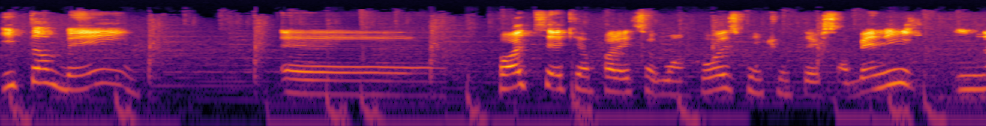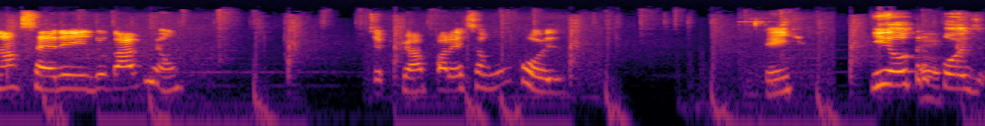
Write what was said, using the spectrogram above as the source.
E também. é, pode ser que apareça alguma coisa que a gente não esteja sabendo. E, e na série aí do Gavião. Já apareça alguma coisa. Entende? E outra É. coisa,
